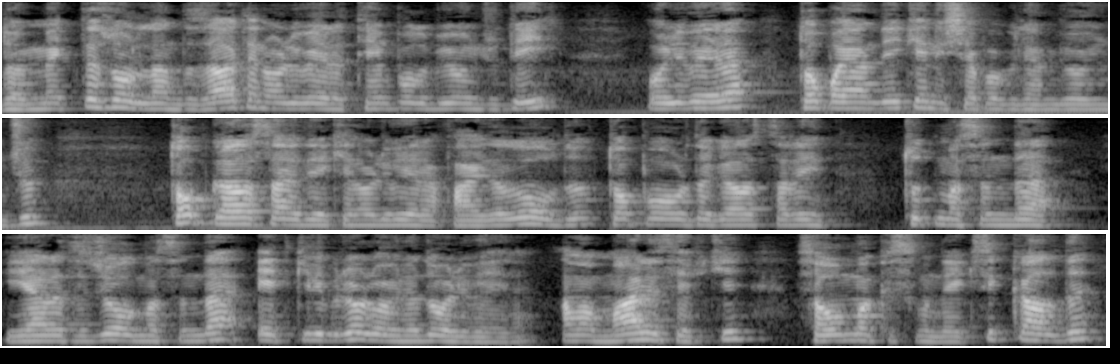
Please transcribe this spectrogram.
dönmekte zorlandı. Zaten Oliveira tempolu bir oyuncu değil. Oliveira top ayağındayken iş yapabilen bir oyuncu. Top Galatasaray'dayken Oliveira faydalı oldu. Topu orada Galatasaray'ın tutmasında, yaratıcı olmasında etkili bir rol oynadı Oliveira. Ama maalesef ki savunma kısmında eksik kaldı.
